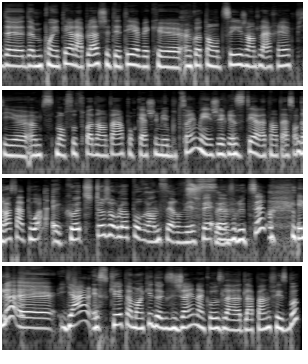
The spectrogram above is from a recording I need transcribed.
de, de- me pointer à la plage cet été avec euh, un coton-tige entre l'arrêt puis euh, un petit morceau de soie dentaire pour cacher mes bouts de seins, mais j'ai résisté à la tentation. Grâce à toi, Écoute, je suis toujours là pour rendre tu service. fais œuvre utile. Et là, euh, hier, est-ce que tu as manqué d'oxygène à cause de la, de la panne Facebook?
